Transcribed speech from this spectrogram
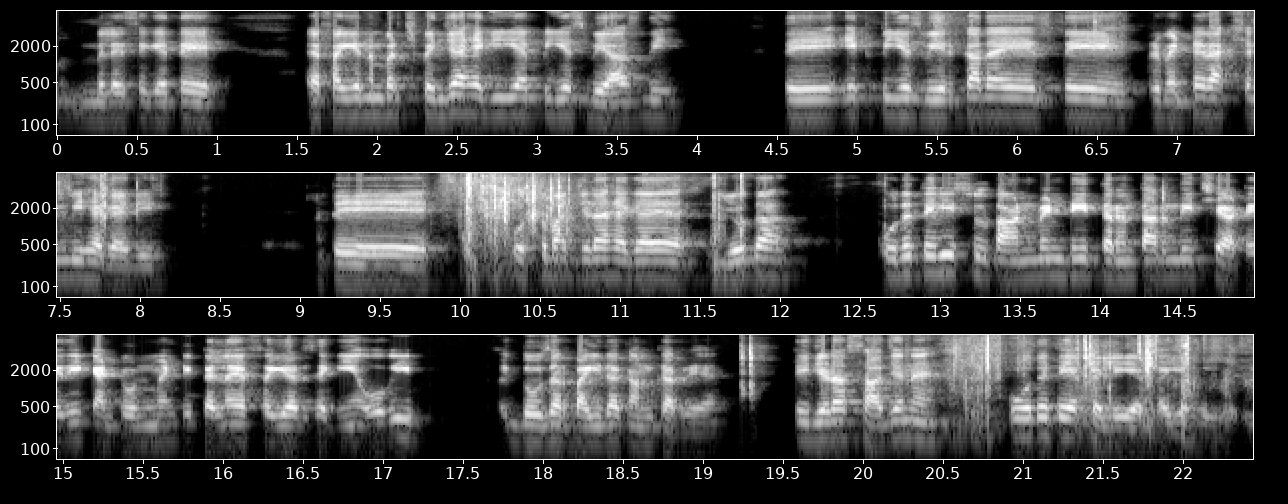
ਮਿਲੇ ਸੀਗੇ ਤੇ ਐਫ ਆਈ ਆਰ ਨੰਬਰ 56 ਹੈਗੀ ਹੈ ਪੀਐਸ ਬਿਆਸ ਦੀ। ਤੇ ਇੱਕ ਪੀਐਸ ਵੀਰਕਾ ਦਾ ਤੇ ਪ੍ਰੀਵੈਂਟਿਵ ਐਕਸ਼ਨ ਵੀ ਹੈਗਾ ਜੀ। ਤੇ ਉਸ ਤੋਂ ਬਾਅਦ ਜਿਹੜਾ ਹੈਗਾ ਹੈ ਯੋਧਾ ਉਹਦੇ ਤੇ ਵੀ ਸੁਲਤਾਨਵਿੰਡ ਦੀ ਤਰਨਤਾਰਨ ਦੀ ਛਿਆਟੇ ਦੀ ਕੈਂਟੋਨਮੈਂਟ ਦੀ ਪਹਿਲਾਂ ਐਫ ਆਈ ਆਰਸ ਹੈਗੀਆਂ ਉਹ ਵੀ 2022 ਦਾ ਕੰਮ ਕਰ ਰਿਹਾ ਤੇ ਜਿਹੜਾ ਸਾਜਨ ਹੈ ਉਹਦੇ ਤੇ ਪਹਿਲੀ ਐਫ ਆਈ ਆਰ ਹੋਈ ਹੈ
